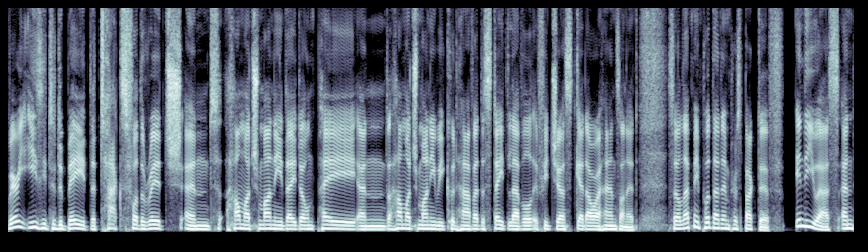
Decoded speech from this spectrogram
very easy to debate the tax for the rich and how much money they don't pay and how much money we could have at the state level if we just get our hands on it. So let me put that in perspective. In the US, and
